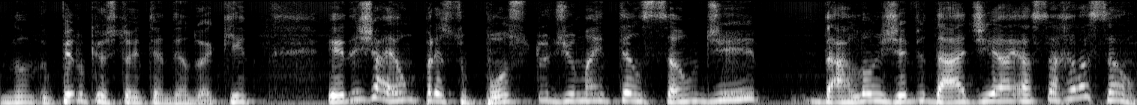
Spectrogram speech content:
no- pelo que eu estou entendendo aqui, ele já é um pressuposto de uma intenção de dar longevidade a essa relação.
